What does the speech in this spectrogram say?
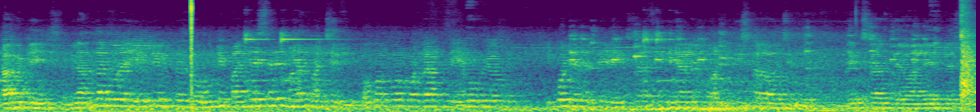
కాబట్టి మీరందరూ కూడా యూట్యూబ్ ఉండి పనిచేస్తేనే మనకు మంచిది. ఒక్కొక్కరు కొట్లాడితే ఏం ఉపయోగం ఇంకోటి ఏంటంటే యంగ్స్టర్స్ ఇండియాలో వాళ్ళు తీసుకురావాల్సింది. యంగ్స్టర్స్ తేవాలి ప్లస్ నాకు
